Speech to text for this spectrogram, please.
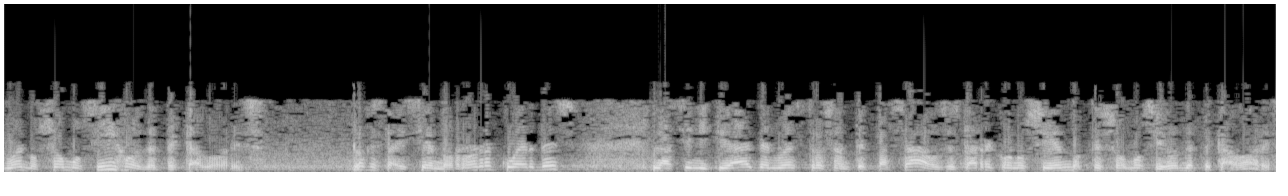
Bueno, somos hijos de pecadores lo que está diciendo. No recuerdes las iniquidades de nuestros antepasados. Está reconociendo que somos hijos de pecadores.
